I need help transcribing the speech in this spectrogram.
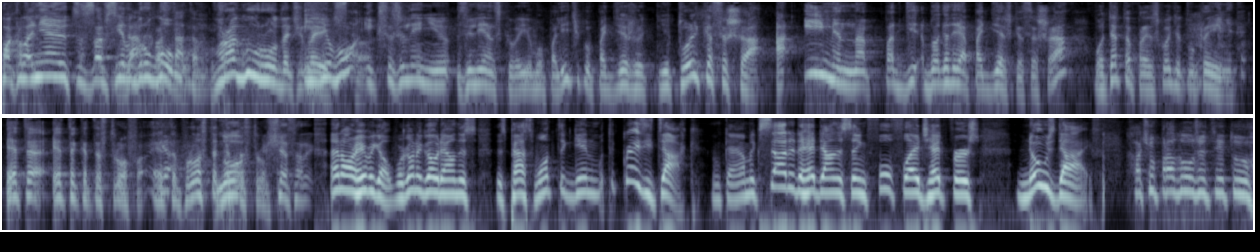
поклоняются совсем Да, другому, хвостатому. врагу рода И человеческого. его, и, к сожалению, Зеленского, его политику поддерживают не только США, а именно подде- благодаря поддержке США вот это происходит в Украине. Это, это катастрофа. Это просто Но катастрофа. сейчас And all right, here we go. We're going to go down this this path once again with the crazy doc. Okay, I'm excited to head down this thing full fledged, head first, nosedive. Хочу продолжить эту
